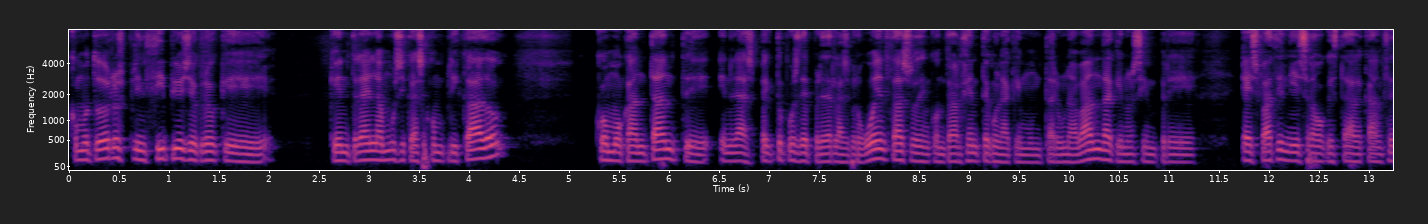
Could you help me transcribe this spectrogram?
como todos los principios, yo creo que, que entrar en la música es complicado como cantante en el aspecto pues de perder las vergüenzas o de encontrar gente con la que montar una banda, que no siempre es fácil ni es algo que está al alcance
